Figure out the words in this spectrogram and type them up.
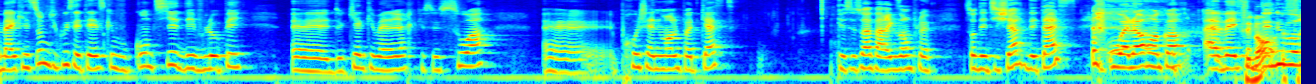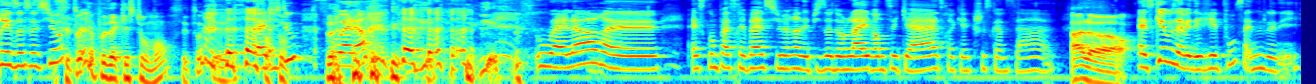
ma question, du coup, c'était est-ce que vous comptiez développer euh, de quelque manière que ce soit euh, prochainement le podcast? Que ce soit par exemple sur des t-shirts, des tasses, ou alors encore avec C'est de marrant, nouveaux réseaux sociaux C'est toi qui as posé la question, non? C'est toi qui. Pas du tout. Ou alors, ou alors euh, est-ce qu'on passerait pas sur un épisode en live, un de ces quatre, quelque chose comme ça? Alors, Est-ce que vous avez des réponses à nous donner?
